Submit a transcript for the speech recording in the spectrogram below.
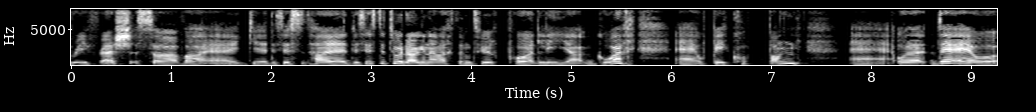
Refresh, så var jeg de siste, har jeg de siste to dagene vært en tur på Lia gård, eh, oppe i Koppang. Eh, og det er jo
